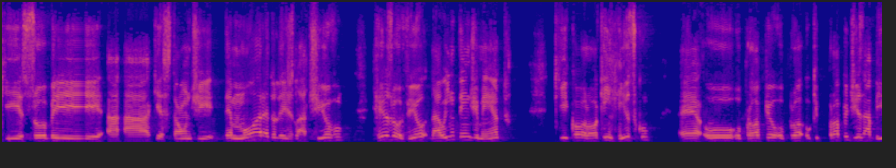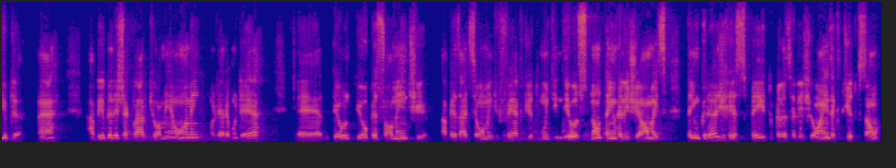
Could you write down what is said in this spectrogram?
que sobre a, a questão de demora do legislativo resolveu dar o entendimento que coloca em risco é, o, o, próprio o, o que próprio diz a Bíblia, né? A Bíblia deixa claro que homem é homem, mulher é mulher. É, eu, eu, pessoalmente, apesar de ser homem de fé, acredito muito em Deus, não tenho religião, mas tenho grande respeito pelas religiões, acredito que são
